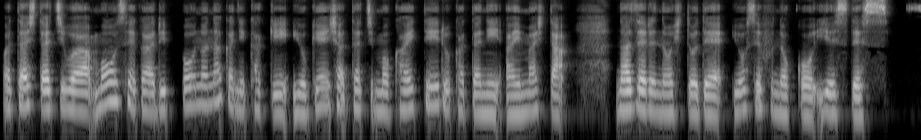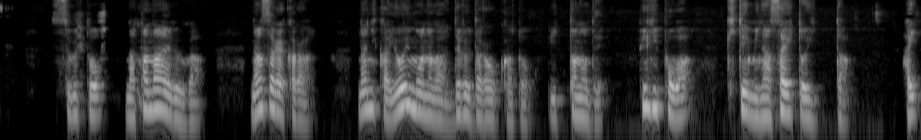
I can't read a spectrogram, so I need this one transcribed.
私たちはモーセが立法の中に書き、預言者たちも書いている方に会いました。ナザレの人でヨセフの子イエスです。すると、ナタナエルが、ナザレから何か良いものが出るだろうかと言ったので、フィリポは来てみなさいと言った。はい。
